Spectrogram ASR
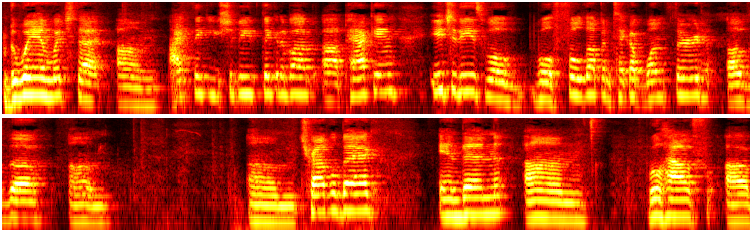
the way in which that um, I think you should be thinking about uh, packing. Each of these will, will fold up and take up one third of the um, um, travel bag. And then um, we'll have uh,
